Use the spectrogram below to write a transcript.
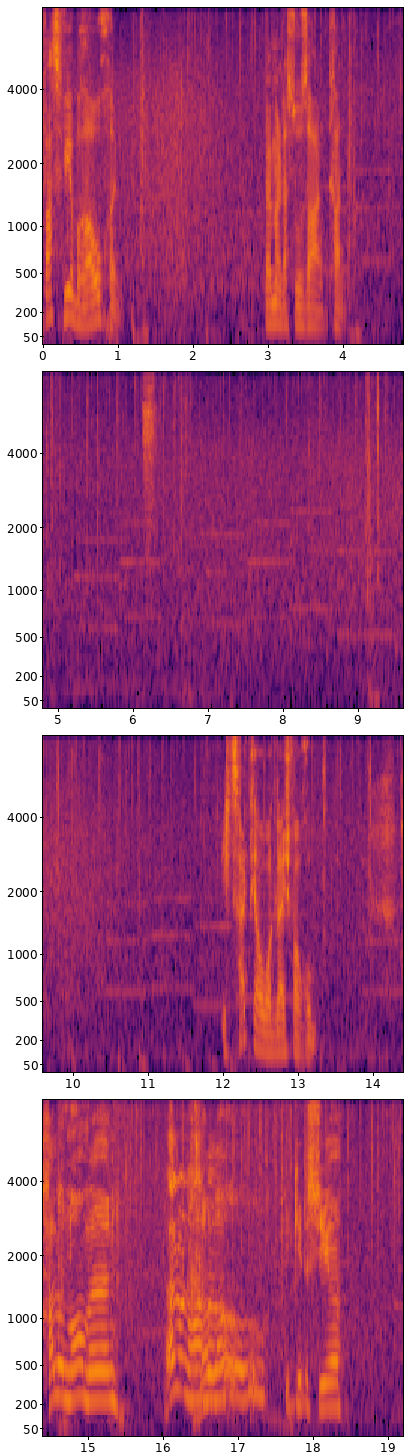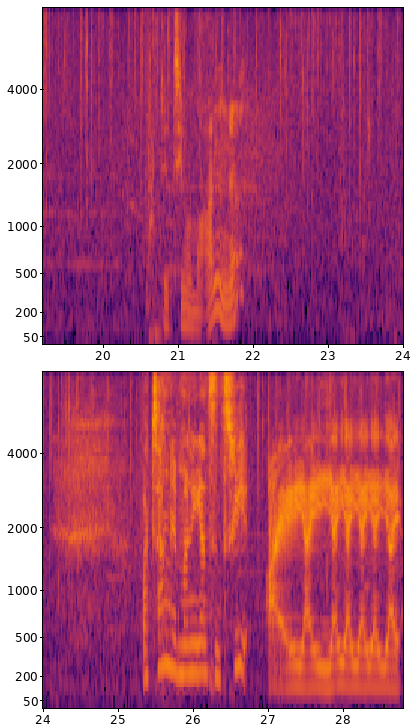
was wir brauchen. Wenn man das so sagen kann. Zeig dir aber gleich warum. Hallo Norman. Hallo Norman. Hallo. Wie geht es dir? Den ziehen wir mal an, ne? Was sagen denn meine ganzen Zwie... Eieieiei,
